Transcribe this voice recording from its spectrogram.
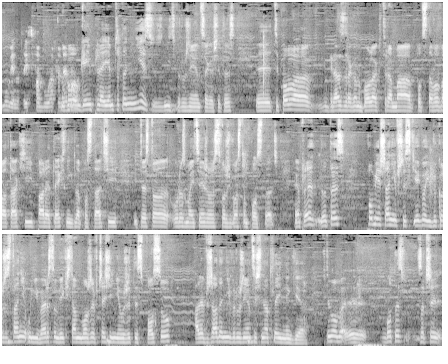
mówię, no to jest fabuła w No bo gameplayem to to nie jest nic wyróżniającego się, to jest y, typowa gra z Dragon Balla, która ma podstawowe ataki, parę technik dla postaci i to jest to urozmaicenie, że możesz stworzyć własną postać. Tak naprawdę, no to jest pomieszanie wszystkiego i wykorzystanie uniwersum w jakiś tam może wcześniej nieużyty sposób, ale w żaden nie wyróżniający się na tle innych gier. W tym momencie, bo to jest, znaczy,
